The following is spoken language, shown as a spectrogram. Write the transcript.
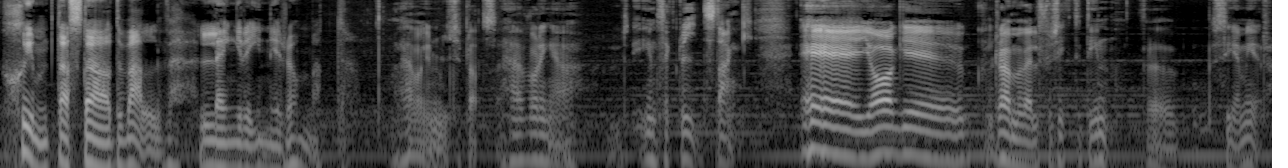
skymta stödvalv längre in i rummet. Det här var ju en mysig plats. Här var det inga insektoidstank. Eh, jag eh, rör mig väl försiktigt in för att se mer.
